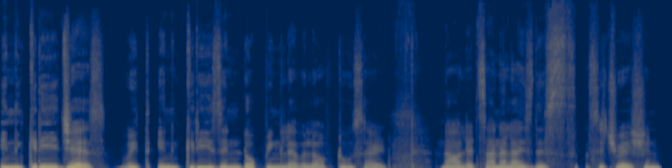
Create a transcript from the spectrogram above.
increases with increase in doping level of two side. Now let's analyze this situation.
